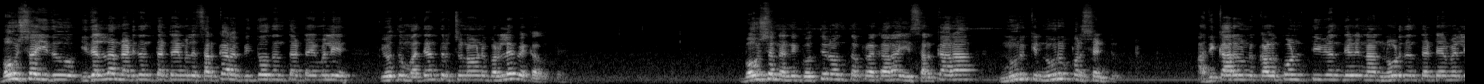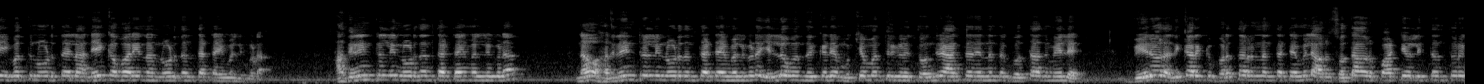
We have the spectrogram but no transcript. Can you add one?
ಬಹುಶಃ ಇದು ಇದೆಲ್ಲ ನಡೆದಂಥ ಟೈಮಲ್ಲಿ ಸರ್ಕಾರ ಬಿದ್ದೋದಂಥ ಟೈಮಲ್ಲಿ ಇವತ್ತು ಮಧ್ಯಂತರ ಚುನಾವಣೆ ಬರಲೇಬೇಕಾಗುತ್ತೆ. ಬಹುಶಃ ನನಗೆ ಗೊತ್ತಿರುವಂತ ಪ್ರಕಾರ ಈ ಸರ್ಕಾರ ನೂರಕ್ಕೆ ನೂರು ಪರ್ಸೆಂಟ್ ಅಧಿಕಾರವನ್ನು ಕಳ್ಕೊಂತೀವಿ ಅಂತೇಳಿ ನಾನು ನೋಡಿದಂಥ ಟೈಮಲ್ಲಿ ಇವತ್ತು ನೋಡ್ತಾ ಇಲ್ಲ. ಅನೇಕ ಬಾರಿ ನಾನು ನೋಡಿದಂಥ ಟೈಮಲ್ಲಿ ಕೂಡ. ಹದಿನೆಂಟರಲ್ಲಿ ನೋಡಿದಂಥ ಟೈಮಲ್ಲಿ ಕೂಡ, ನಾವು ಹದಿನೆಂಟರಲ್ಲಿ ನೋಡಿದಂಥ ಟೈಮಲ್ಲಿ ಕೂಡ ಎಲ್ಲೋ ಒಂದು ಕಡೆ ಮುಖ್ಯಮಂತ್ರಿಗಳಿಗೆ ತೊಂದರೆ ಆಗ್ತದೆ ಅನ್ನೋಂಥ ಗೊತ್ತಾದ ಮೇಲೆ ಬೇರೆಯವರು ಅಧಿಕಾರಕ್ಕೆ ಬರ್ತಾರೆ ಅನ್ನೋಂಥ ಟೈಮಲ್ಲಿ ಅವರು ಸ್ವತಃ ಅವ್ರ ಪಾರ್ಟಿಯಲ್ಲಿ ಇದ್ದಂಥವ್ರೆ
